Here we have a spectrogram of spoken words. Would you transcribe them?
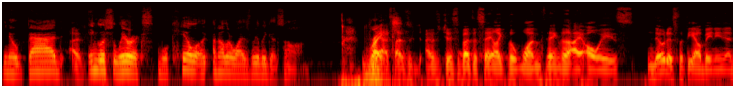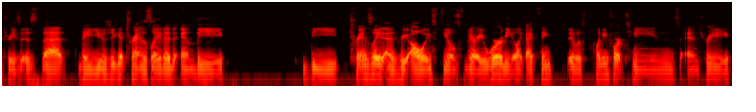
you know bad I- English lyrics will kill a, an otherwise really good song. right. Yes, I was, I was just about to say, like, the one thing that I always notice with the Albanian entries is that they usually get translated, and the the translate entry always feels very wordy. Like, I think it was 2014's entry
